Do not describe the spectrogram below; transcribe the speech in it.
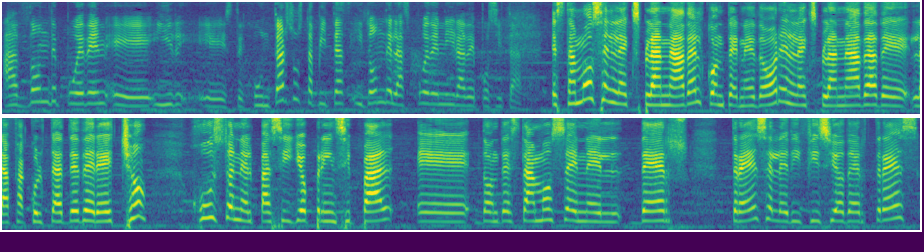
a dónde pueden eh, ir, este, juntar sus tapitas y dónde las pueden ir a depositar? Estamos en la explanada, el contenedor, en la explanada de la Facultad de Derecho, justo en el pasillo principal, eh, donde estamos en el DER el edificio DER 3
